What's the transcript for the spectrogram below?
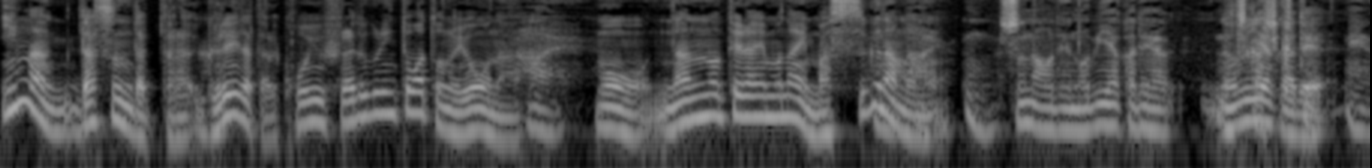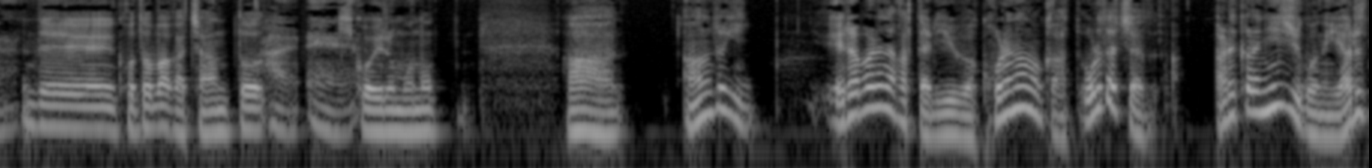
今出すんだったらグレーだったらこういうフライドグリーントマトのような、はい、もう何のてらいもないまっすぐなもの、はい。うん、素直で伸びやかで伸びやかで、で言葉がちゃんと聞こえるもの、あああの時選ばれなかった理由はこれなのか。俺たちはあれから25年やる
